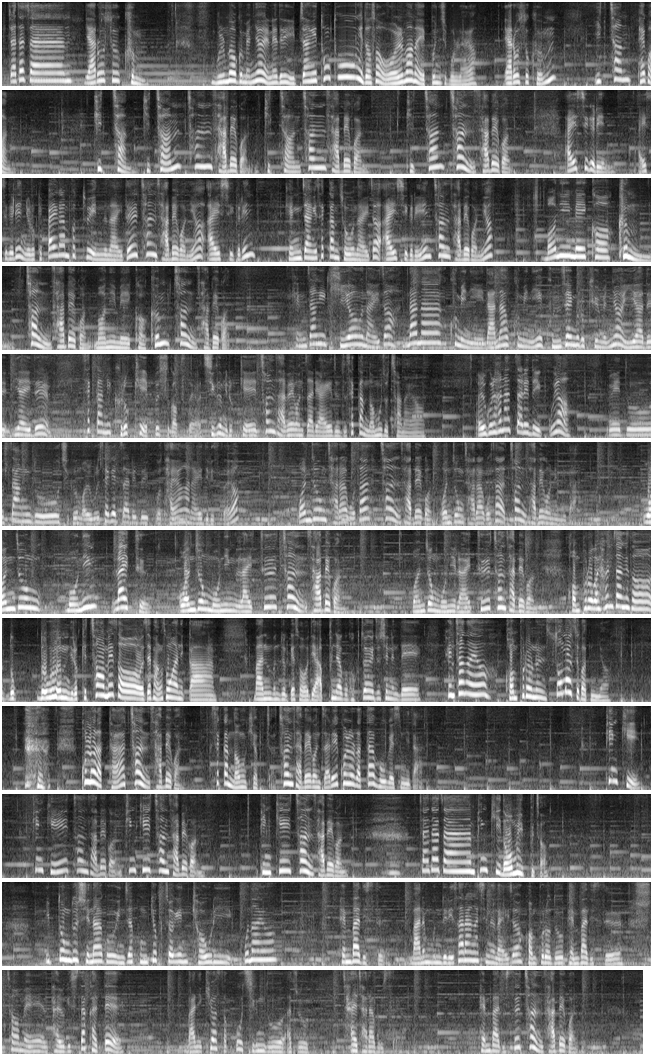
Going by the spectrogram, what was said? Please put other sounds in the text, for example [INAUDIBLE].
짜자잔 야로수 금. 물 먹으면요 얘네들이 입장이 통통해져서 얼마나 예쁜지 몰라요. 야로수 금 2,100원. 기천 기천 1,400원. 기천 1,400원. 기천 1,400원. 아이스그린 아이스그린 이렇게 빨간 포토에 있는 아이들 1,400원이요. 아이스그린 굉장히 색감 좋은 아이죠. 아이스그린 1,400원이요. 머니메이커 금 1,400원. 머니메이커 금 1,400원. 굉장히 귀여운 아이죠? 나나 후쿠미니. 나나 후쿠미니 군생으로 키우면요 이 아들 이 아이들 색감이 그렇게 예쁠 수가 없어요. 지금 이렇게 1,400원짜리 아이들도 색감 너무 좋잖아요. 얼굴 하나짜리도 있고요. 외두 쌍두 지금 얼굴 3개짜리도 있고 다양한 아이들 있어요 원종 자라고사 1,400원 원종 자라고사 1,400원입니다. 원종 모닝 라이트 원종 모닝 라이트 1,400원 원종 모닝 라이트 1,400원. 건프로가 현장에서 녹, 녹음 이렇게 처음 해서 어제 방송하니까 많은 분들께서 어디 아프냐고 걱정해 주시는데 괜찮아요. 건프로는 소머즈거든요. [LAUGHS] 콜로라타 1,400원 색감 너무 귀엽죠? 1,400원짜리 콜로라타 보고 계십니다. 핑키 핑키 1,400원 핑키 1,400원 핑키 1,400원. 짜자잔 핑키 너무 이쁘죠? 입동도 지나고 이제 본격적인 겨울이 오나요? 벤바디스. 많은 분들이 사랑하시는 아이죠? 건프로도 벤바디스. 처음에 다육이 시작할 때 많이 키웠었고 지금도 아주 잘 자라고 있어요. 벤바디스 1,400원.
